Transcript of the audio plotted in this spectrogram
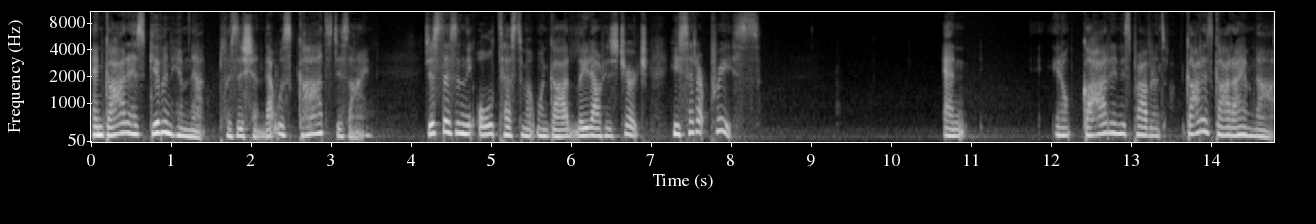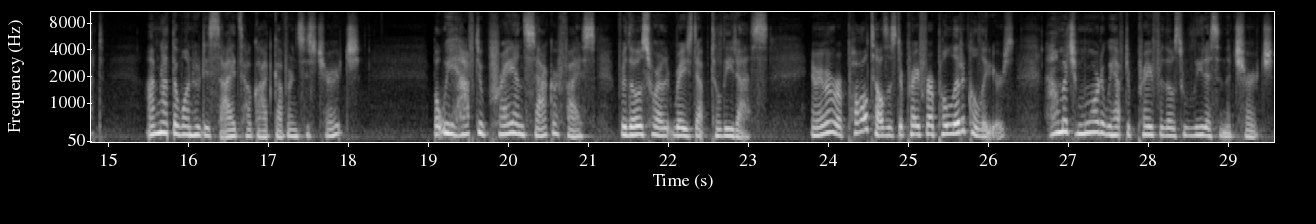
And God has given him that position. That was God's design. Just as in the Old Testament, when God laid out his church, he set up priests. And, you know, God in his providence, God is God, I am not. I'm not the one who decides how God governs his church. But we have to pray and sacrifice for those who are raised up to lead us. And remember, Paul tells us to pray for our political leaders. How much more do we have to pray for those who lead us in the church?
